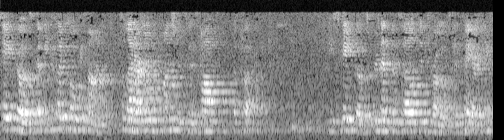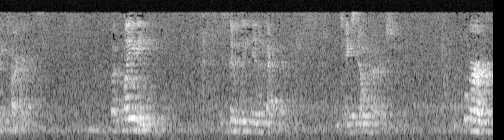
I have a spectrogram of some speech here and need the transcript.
scapegoats that we could focus on to let our own consciences off the hook. These scapegoats present themselves in droves and they are easy targets. But blaming simply ineffective and takes no courage. Birth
